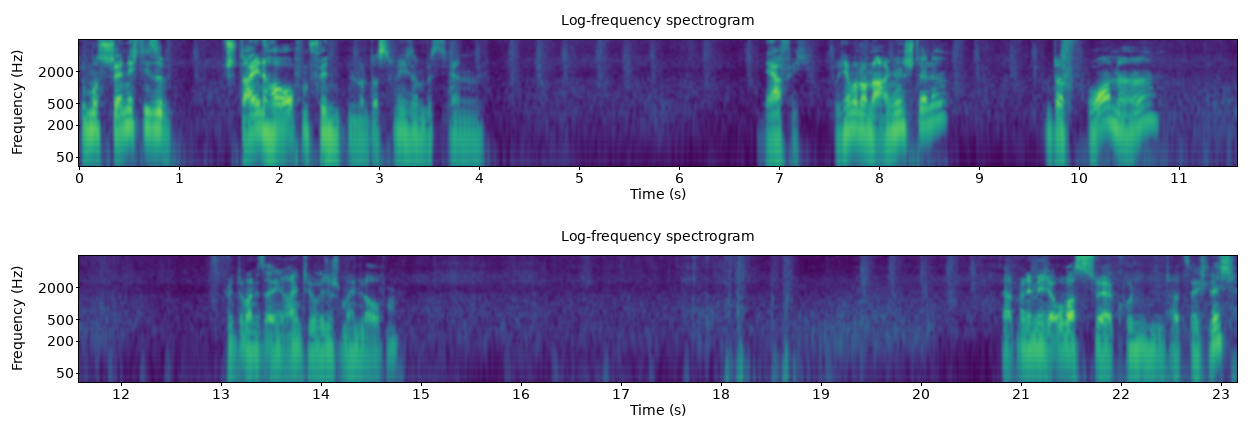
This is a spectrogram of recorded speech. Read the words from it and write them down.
Du musst ständig diese Steinhaufen finden und das finde ich so ein bisschen nervig. So, hier haben wir noch eine Angelstelle. Und da vorne könnte man jetzt eigentlich rein theoretisch mal hinlaufen. Da hat man nämlich auch was zu erkunden tatsächlich.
